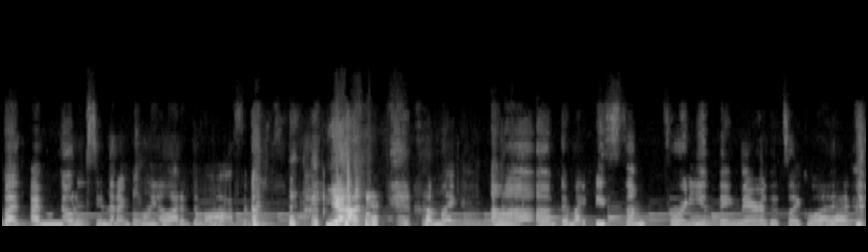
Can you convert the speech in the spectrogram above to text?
but i'm noticing that i'm killing a lot of them off. And I'm like, yeah. I'm like um there might be some freudian thing there that's like what?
